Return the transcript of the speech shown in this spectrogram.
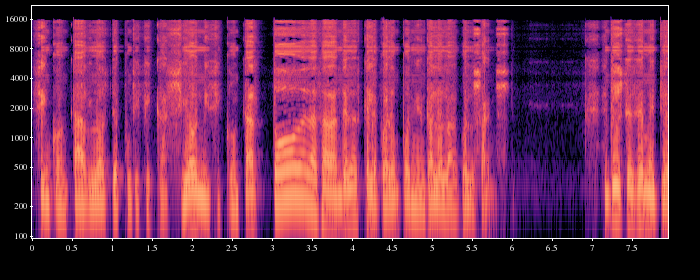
sin contar los de purificación y sin contar todas las arandelas que le fueron poniendo a lo largo de los años. Entonces usted se metió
